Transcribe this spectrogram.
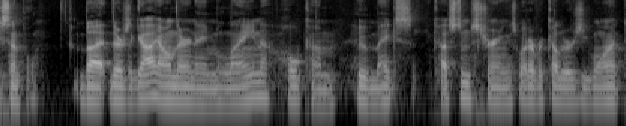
simple, but there's a guy on there named Lane Holcomb who makes custom strings, whatever colors you want,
